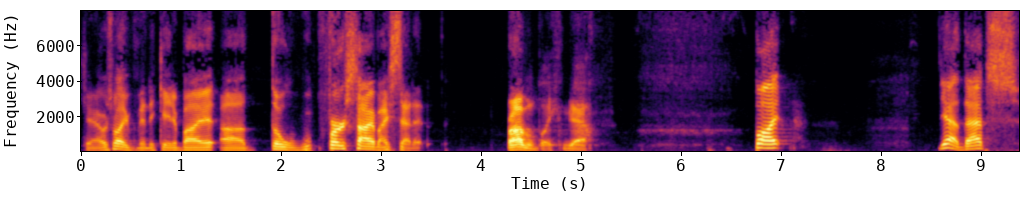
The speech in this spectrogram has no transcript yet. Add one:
Okay, I was probably vindicated by it uh the w- first time I said it. Probably, yeah. But yeah, that's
